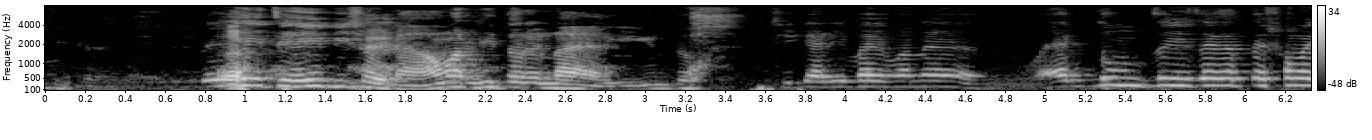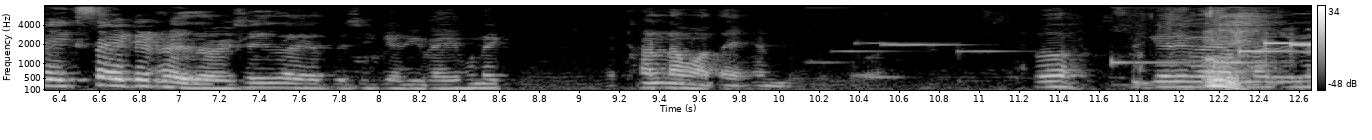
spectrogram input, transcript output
ঠিক যাবে। এই যে এই বিষয়টা আমার ভিতরে নাই আর কি কিন্তু শিকারি ভাই মানে একদম যে জায়গাতে সবাই এক্সাইটেড হয়ে যাবে সেই জায়গাতে শিকারি ভাই অনেক ঠান্ডা মাথায় হ্যান্ডেল তো শিকারি ভাই আপনার জন্য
